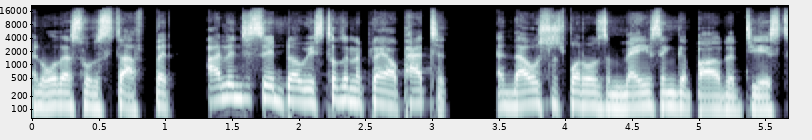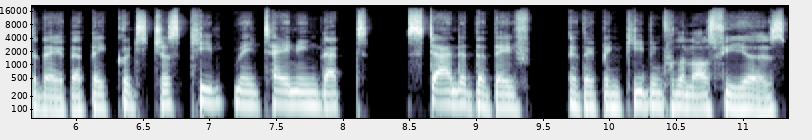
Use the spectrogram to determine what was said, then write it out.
and all that sort of stuff. But Ireland just said, no, we're still going to play our pattern. And that was just what was amazing about it yesterday, that they could just keep maintaining that standard that they've that they've been keeping for the last few years.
